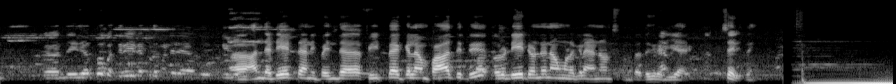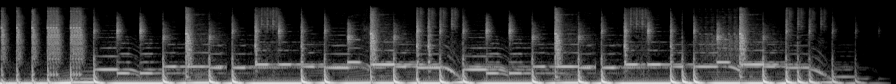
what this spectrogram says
ஆஹ் அந்த டேட் தான். இப்போ இந்த ஃபீட்பேக் எல்லாம் பார்த்துட்டு ஒரு டேட் வந்து நான் உங்களுக்கு எல்லாம் அனௌன்ஸ் பண்ணுறதுக்கு ரெடியாக இருக்கு சரி தேங்க்யூ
